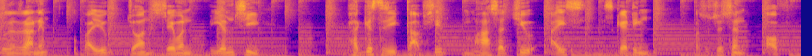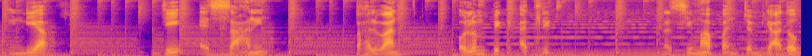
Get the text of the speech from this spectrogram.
सुरेंद्र राणे, उपायुक्त zone seven BMC Bhagyashree Kapsi, महासचिव ice skating association of India J S Sahni, पहलवान, ओलंपिक एथलीट नरसिम्हा पंचम यादव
